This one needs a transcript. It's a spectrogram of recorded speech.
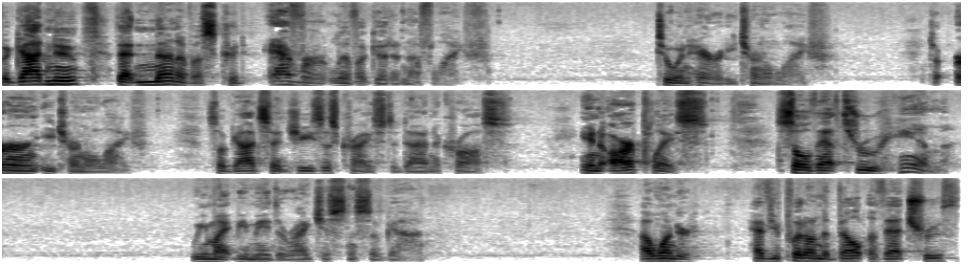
But God knew that none of us could ever live a good enough life to inherit eternal life, to earn eternal life. So God sent Jesus Christ to die on the cross in our place so that through him, we might be made the righteousness of God. I wonder, have you put on the belt of that truth?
